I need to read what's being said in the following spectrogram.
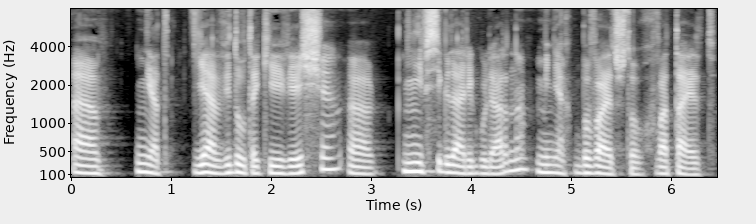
А, нет, я веду такие вещи, а, не всегда регулярно. Меня бывает, что хватает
